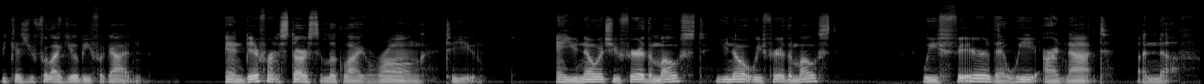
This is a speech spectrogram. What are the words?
because you feel like you'll be forgotten. Indifference starts to look like wrong to you. And you know what you fear the most? You know what we fear the most? We fear that we are not enough.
